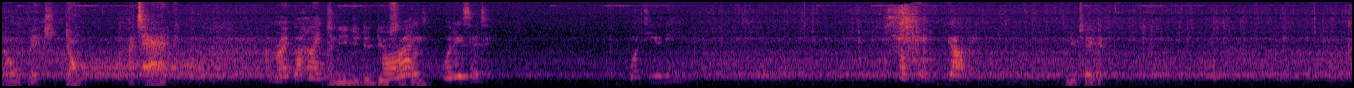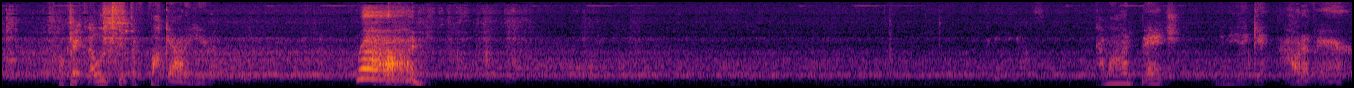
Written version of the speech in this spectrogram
No, bitch, don't attack. I'm right behind you. I need you to do All something. right. What is it? What do you need? Okay, got it. You take it. Okay, now let's get the fuck out of here. Run! Come on, bitch. We need to get out of here.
